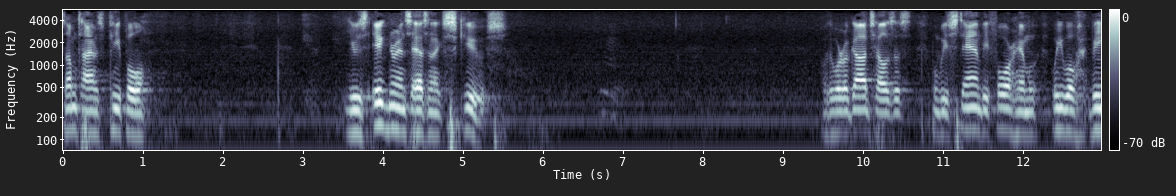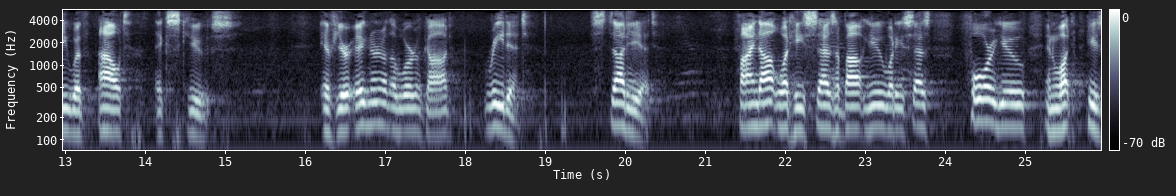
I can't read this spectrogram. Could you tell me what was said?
Sometimes people use ignorance as an excuse. Well, the Word of God tells us when we stand before Him, we will be without excuse. If you're ignorant of the Word of God, read it, study it, find out what He says about you, what He says for you, and what He's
